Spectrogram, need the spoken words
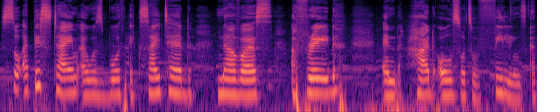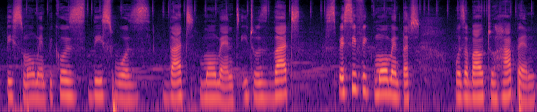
So at this time, I was both excited, nervous, afraid, and had all sorts of feelings at this moment because this was that moment. It was that specific moment that was about to happen.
